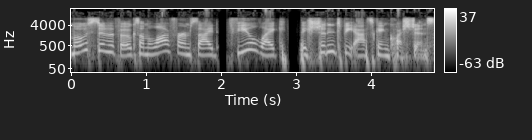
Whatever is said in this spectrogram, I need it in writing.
most of the folks on the law firm side feel like they shouldn't be asking questions,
